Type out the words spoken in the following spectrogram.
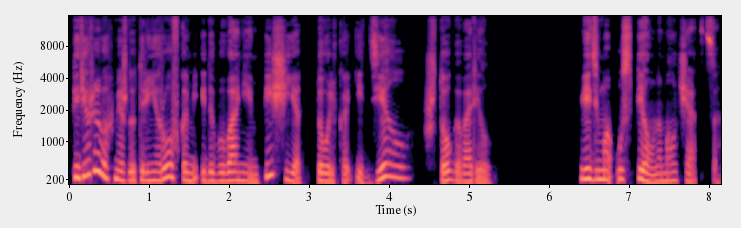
В перерывах между тренировками и добыванием пищи я только и делал, что говорил. Видимо, успел намолчаться.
